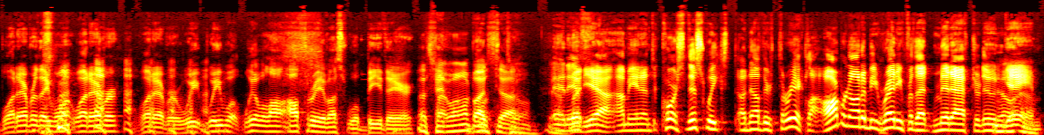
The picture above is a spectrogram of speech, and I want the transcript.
whatever they want, whatever, whatever. We we will we will all, all three of us will be there. That's right. Well, I'm but, listening uh, to 'em. Yeah. And but if- yeah, I mean, and of course, this week's another three o'clock. Auburn ought to be ready for that mid-afternoon Oh, yeah. game.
